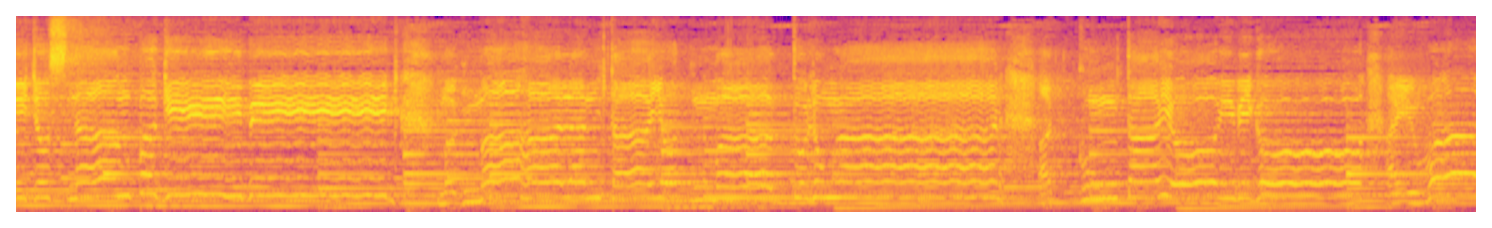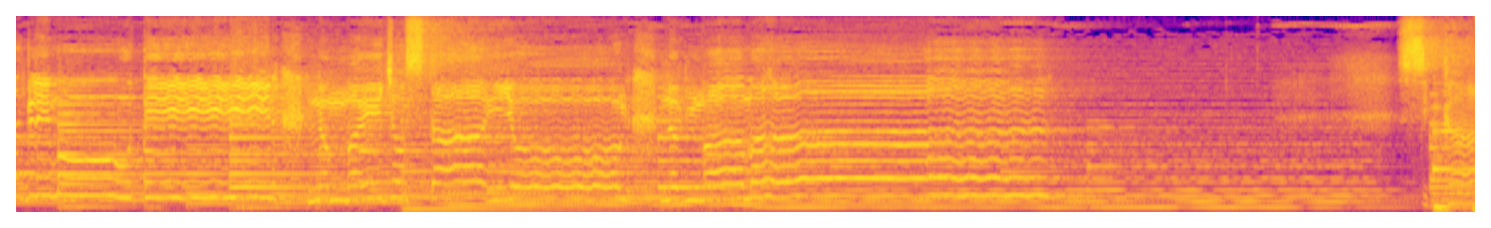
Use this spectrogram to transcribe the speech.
natin, Diyos ng pag-ibig Magmahalan tayo't magtulungan. At kung tayo'y bigo ay huwag limutin Na may Diyos tayong nagmamahal. Sikapin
